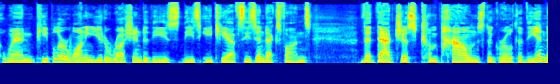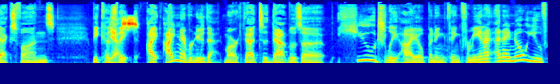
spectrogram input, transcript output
when people are wanting you to rush into these these ETFs, these index funds, that that just compounds the growth of the index funds because Yes. they I, I never knew that mark. That's that was a hugely eye-opening thing for me. And I, and I know you've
